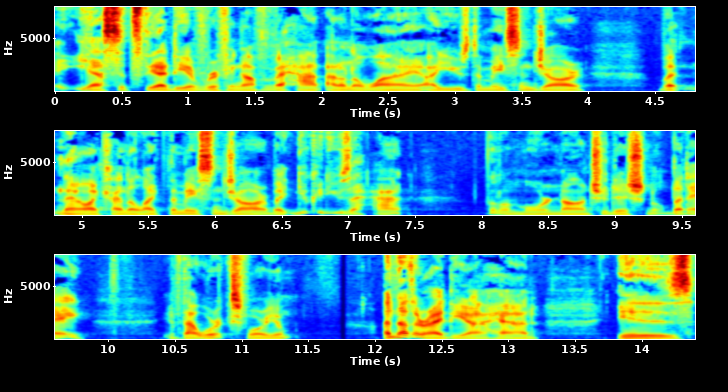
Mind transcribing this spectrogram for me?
Yes, it's the idea of riffing off of a hat. I don't know why I used a mason jar, but now I kind of like the mason jar. But you could use a hat, a little more non traditional. But hey, if that works for you. Another idea I had is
